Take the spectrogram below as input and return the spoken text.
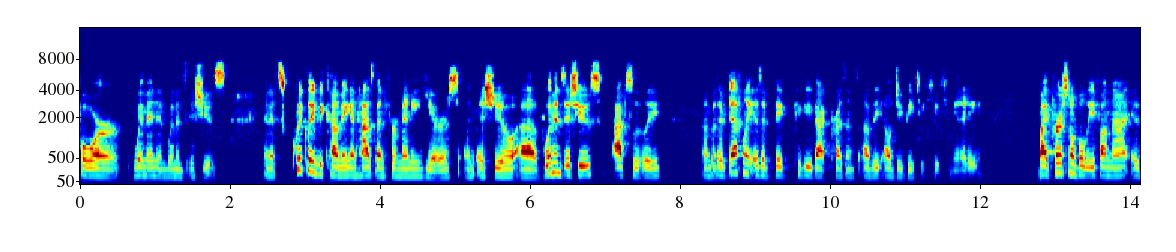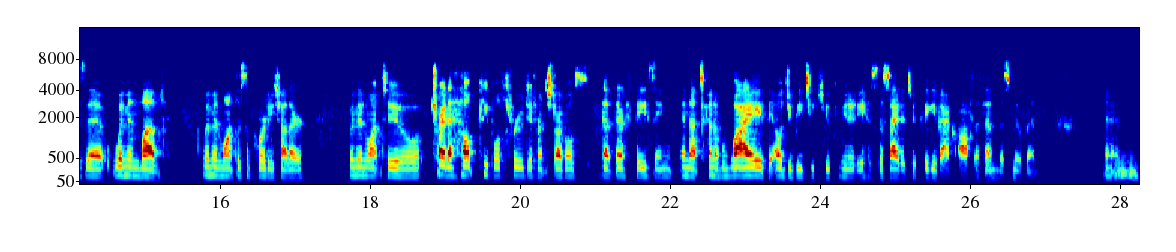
for women and women's issues. And it's quickly becoming, and has been for many years, an issue of women's issues, absolutely. Um, but there definitely is a big piggyback presence of the LGBTQ community my personal belief on that is that women love, women want to support each other. Women want to try to help people through different struggles that they're facing. And that's kind of why the LGBTQ community has decided to piggyback off the feminist movement. And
